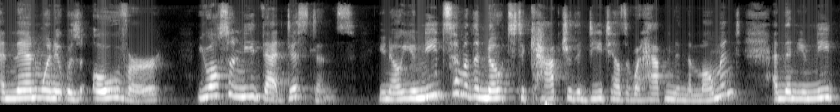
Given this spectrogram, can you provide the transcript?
And then when it was over, you also need that distance. You know, you need some of the notes to capture the details of what happened in the moment. And then you need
